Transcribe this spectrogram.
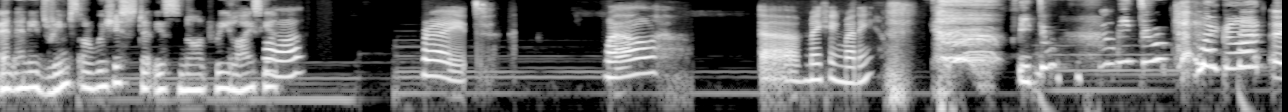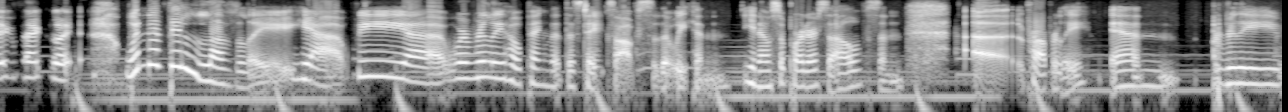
And any dreams or wishes that is not realized yet? Right. Well, uh, making money. Me too. Me too. Oh my god. exactly. Wouldn't it be lovely? Yeah, we uh, we're really hoping that this takes off so that we can, you know, support ourselves and uh, properly and really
